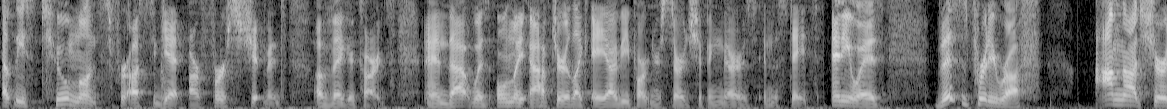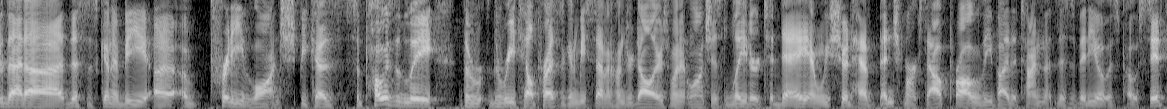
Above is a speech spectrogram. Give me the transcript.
at least two months for us to get our first shipment of Vega cards. And that was only after like AIB partners started shipping theirs in the States. Anyways, this is pretty rough. I'm not sure that uh, this is going to be a, a, pretty launch because supposedly the, the retail price is going to be $700 when it launches later today, and we should have benchmarks out probably by the time that this video is posted.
